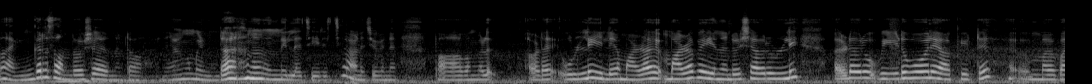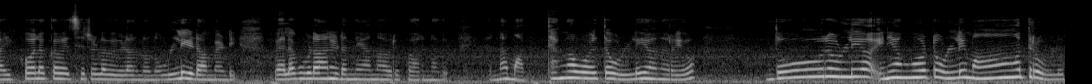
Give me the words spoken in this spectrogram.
ഭയങ്കര സന്തോഷമായിരുന്നു കേട്ടോ ഞങ്ങൾ മിണ്ടാനൊന്നും നിന്നില്ല. ചിരിച്ച് കാണിച്ചു പിന്നെ പാവങ്ങൾ അവിടെ ഉള്ളിയില്ലേ മഴ മഴ പെയ്യുന്നുണ്ട്. പക്ഷെ അവർ ഉള്ളി അവരുടെ ഒരു വീട് പോലെ ആക്കിയിട്ട് വൈക്കോലൊക്കെ വെച്ചിട്ടുള്ള വീടാന്ന് തോന്നുന്നു. ഉള്ളി ഇടാൻ വേണ്ടി വില കൂടാനിടുന്നതാണ് അവർ പറഞ്ഞത്. എന്നാൽ മത്തങ്ങ പോലത്തെ ഉള്ളിയാണെന്നറിയോ എന്തോരം ഉള്ളിയാ. ഇനി അങ്ങോട്ട് ഉള്ളി മാത്രമേ ഉള്ളൂ.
